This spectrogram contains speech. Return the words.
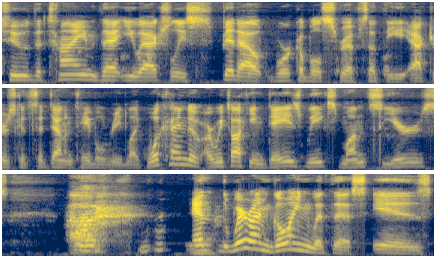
to the time that you actually spit out workable scripts that the actors could sit down and table read, like what kind of are we talking days, weeks, months, years? Uh, and yeah. where I'm going with this is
